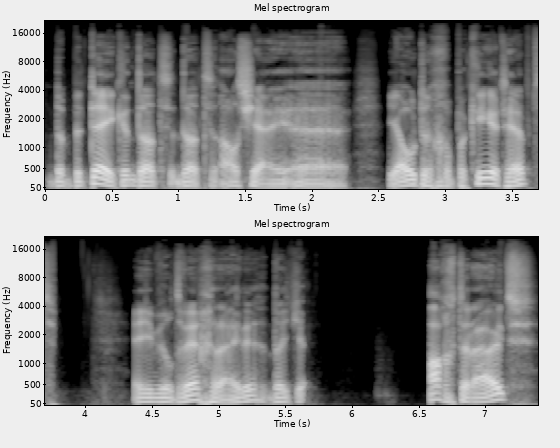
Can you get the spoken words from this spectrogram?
Dat betekent dat, dat als jij je auto geparkeerd hebt en je wilt wegrijden, dat je achteruit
